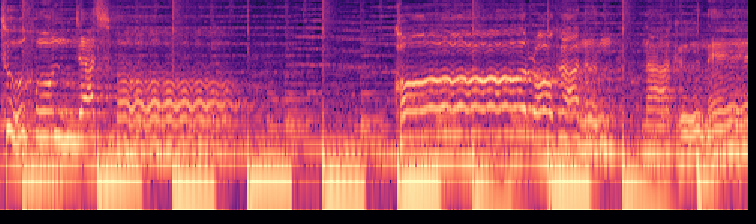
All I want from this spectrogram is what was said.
모두 혼자서 걸어가는 나그네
